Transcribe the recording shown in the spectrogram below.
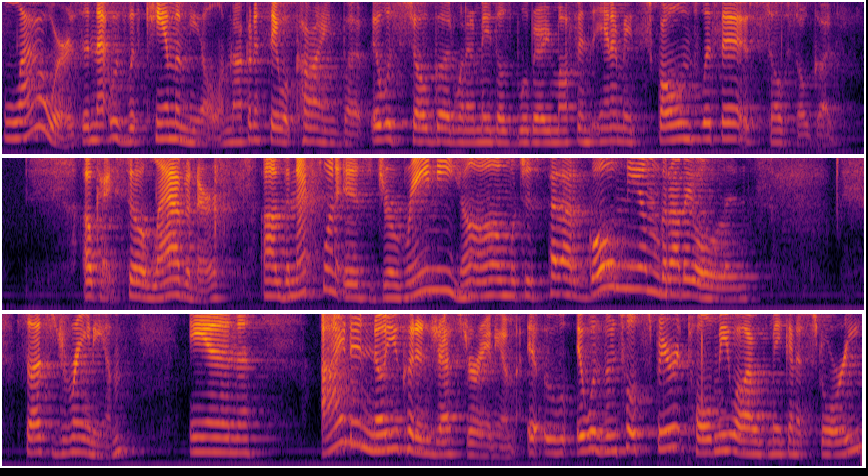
flowers, and that was with chamomile. I'm not gonna say what kind, but it was so good when I made those blueberry muffins, and I made scones with it. It's so so good. Okay, so lavender. Um, the next one is geranium, which is Pelargonium graveolens. So that's geranium, and I didn't know you could ingest geranium. It, it was until Spirit told me while I was making a story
